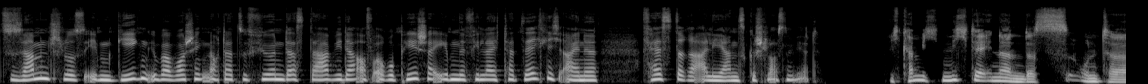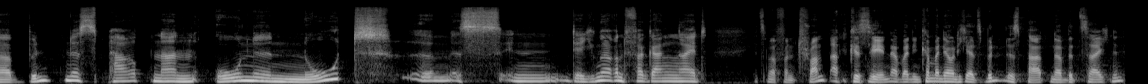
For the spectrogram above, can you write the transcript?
Zusammenschluss eben gegenüber Washington auch dazu führen, dass da wieder auf europäischer Ebene vielleicht tatsächlich eine festere Allianz geschlossen wird. Ich kann mich nicht erinnern, dass unter Bündnispartnern ohne Not ähm, es in der jüngeren Vergangenheit, jetzt mal von Trump abgesehen, aber den kann man ja auch nicht als Bündnispartner bezeichnen,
